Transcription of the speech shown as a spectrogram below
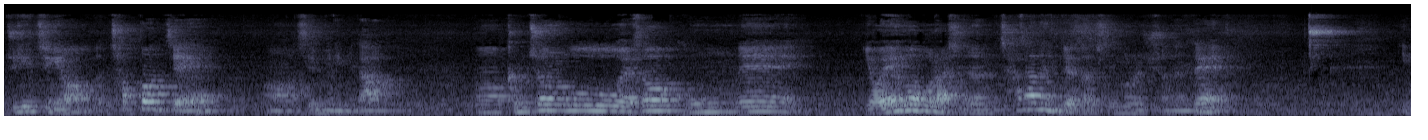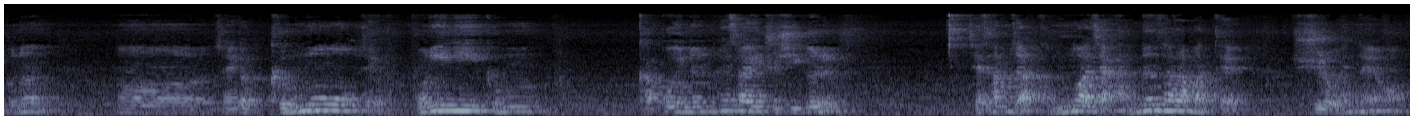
주식 증여 첫 번째 어, 질문입니다. 어, 금천구에서 국내 여행업을 하시는 차사님께서 질문을 주셨는데 이분은 어, 저희가 근무 본인이 근 갖고 있는 회사의 주식을 제3자 근무하지 않는 사람한테 주시려고 했네요.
